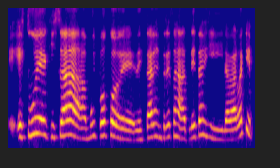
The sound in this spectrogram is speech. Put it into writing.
estuve quizá muy poco de, de estar entre esas atletas y la verdad que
